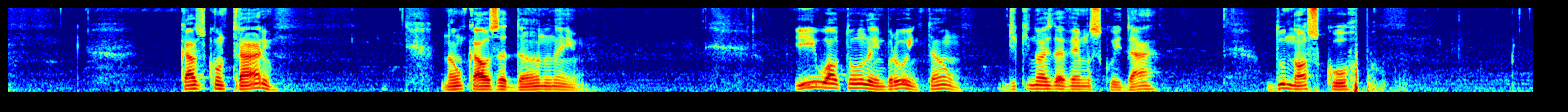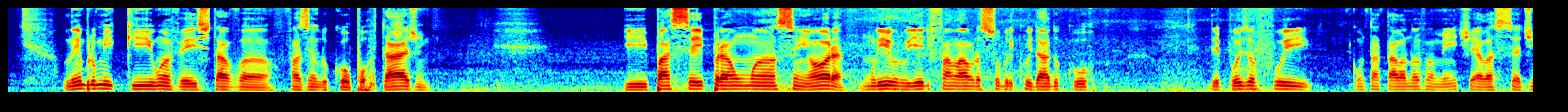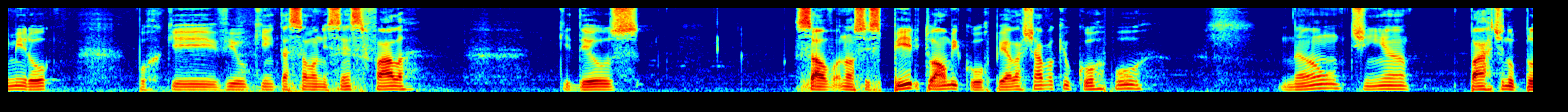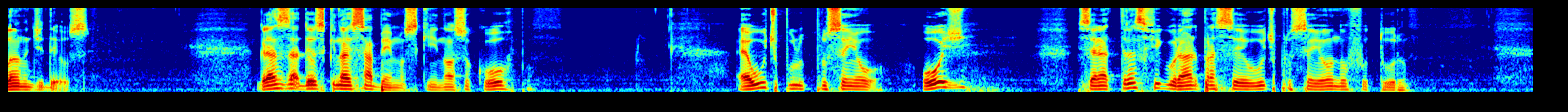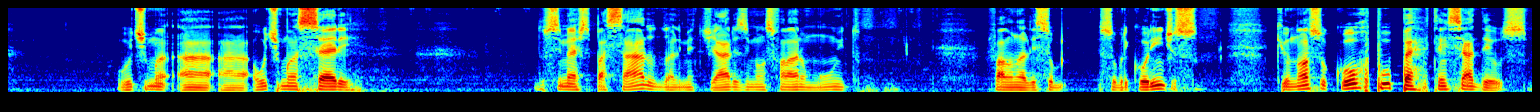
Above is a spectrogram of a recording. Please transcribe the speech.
Caso contrário, não causa dano nenhum. E o autor lembrou então de que nós devemos cuidar do nosso corpo. Lembro-me que uma vez estava fazendo comportagem e passei para uma senhora um livro e ele falava sobre cuidar do corpo. Depois eu fui contatá-la novamente, ela se admirou porque viu que em Tessalonicenses fala que Deus salva nosso espírito, alma e corpo. E ela achava que o corpo não tinha parte no plano de Deus. Graças a Deus que nós sabemos que nosso corpo é útil para o Senhor hoje, será transfigurado para ser útil para o Senhor no futuro. Última, a, a última série do semestre passado, do Alimento Diário, os irmãos falaram muito, falando ali sobre, sobre Coríntios, que o nosso corpo pertence a Deus.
